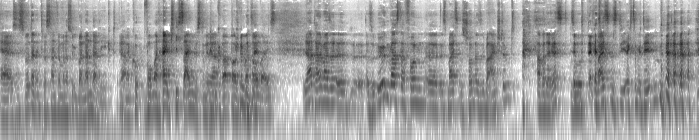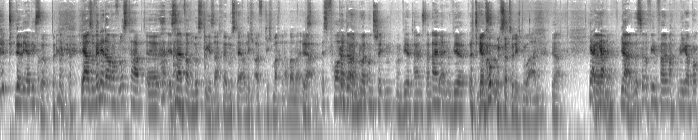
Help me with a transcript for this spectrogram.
Äh, es ist, wird dann interessant, wenn man das so übereinander legt. Ja. Wenn man guckt, wo man eigentlich sein müsste mit Ja, dem Körper und wo man genau. selber ist. Ja, teilweise, äh, also irgendwas davon äh, ist meistens schon, dass es übereinstimmt, aber der Rest, so Der Rest- meistens die Extremitäten, die dann eher nicht so. Ja, also wenn ihr darauf Lust habt, äh, ist einfach eine lustige Sache. Müsst ihr auch nicht öffentlich machen, aber man, Ja. es, es fordert. Könnt ihr auch nur an uns schicken und wir teilen es dann. Nein, nein, wir, wir gucken uns natürlich nur an. Ja. Ja, Ähm, gerne. ja, das auf jeden Fall macht mega Bock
